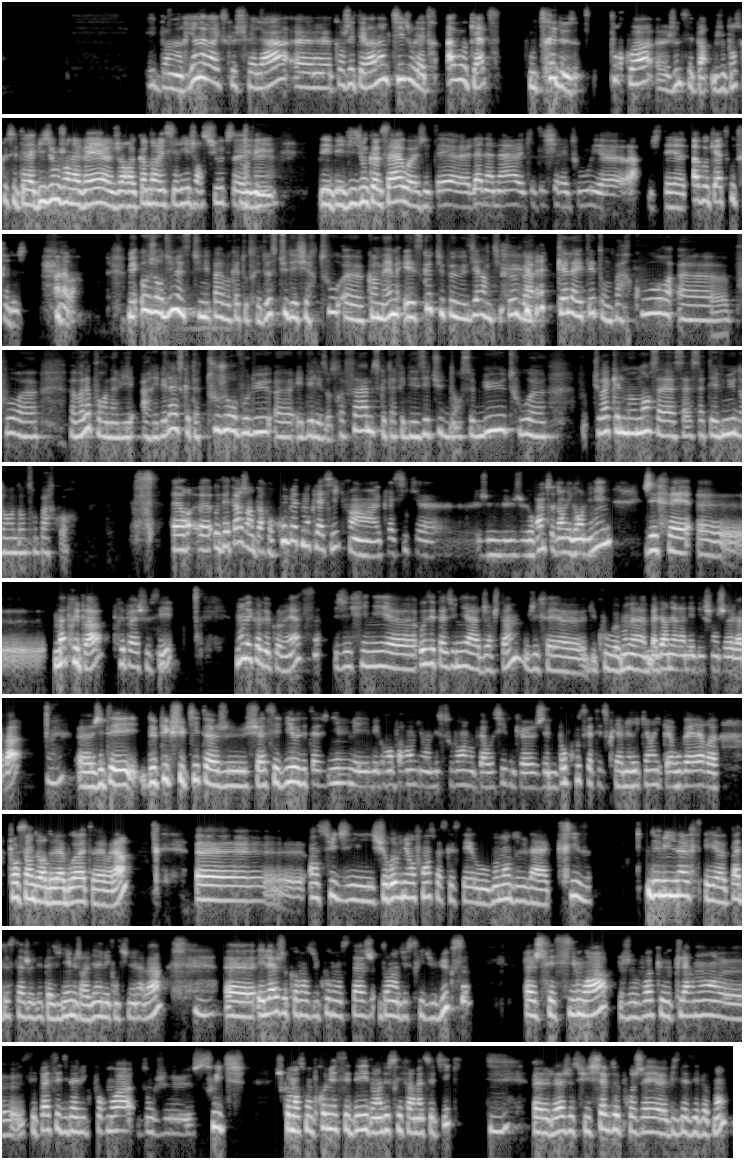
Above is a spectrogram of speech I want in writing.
Eh ben, rien à voir avec ce que je fais là. Euh, quand j'étais vraiment petite, je voulais être avocate ou tradeuse. Pourquoi? Je ne sais pas. Je pense que c'était la vision que j'en avais, genre comme dans les séries, genre Suits, les, des, visions comme ça où euh, j'étais euh, la nana euh, qui déchirait tout et voilà, j'étais avocate ou tradeuse. Rien à voir. Mais aujourd'hui, même si tu n'es pas avocate ou tradeuse, tu déchires tout quand même. Est-ce que tu peux me dire un petit peu bah, quel a été ton parcours pour, bah, voilà, pour en arriver là? Est-ce que tu as toujours voulu aider les autres femmes? Est-ce que tu as fait des études dans ce but Ou tu vois, à quel moment ça, ça, t'est venu dans, dans, ton parcours? Alors, au départ, j'ai un parcours complètement classique. Enfin, classique je, rentre dans les grandes lignes. J'ai fait euh, ma prépa, prépa HEC, mon école de commerce. J'ai fini euh, aux États-Unis à Georgetown, où j'ai fait euh, du coup ma dernière année d'échange là-bas. j'étais depuis que je suis petite, je, suis assez liée aux États-Unis. Mes, mes grands-parents m'y emmenaient souvent, et mon père aussi. Donc j'aime beaucoup cet esprit américain hyper ouvert, penser en dehors de la boîte, voilà. ensuite, je suis revenue en France parce que c'était au moment de la crise 2009 et euh, pas de stage aux États-Unis, mais j'aurais bien aimé continuer là-bas. Euh, et là, je commence du coup mon stage dans l'industrie du luxe. Euh, je fais six mois. Je vois que clairement, c'est pas assez dynamique pour moi, donc je switch. Je commence mon premier CD dans l'industrie pharmaceutique. Mm. là, je suis chef de projet business développement.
